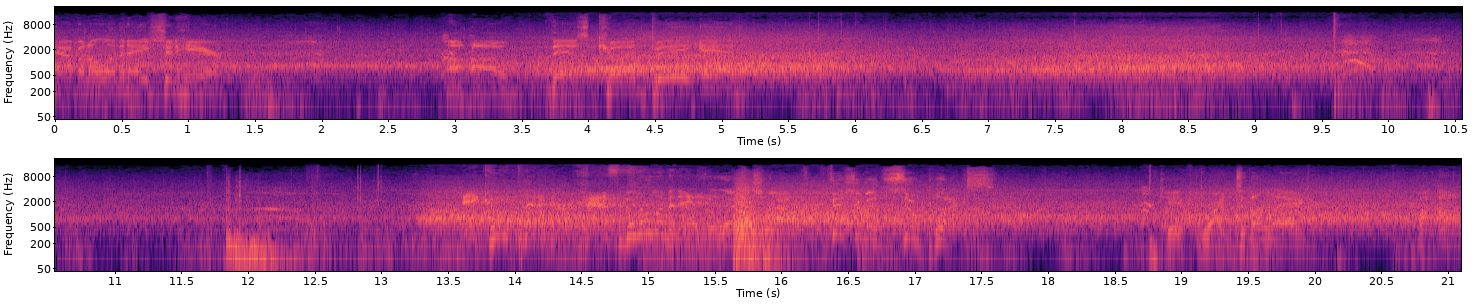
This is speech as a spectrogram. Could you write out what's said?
have an elimination here. Uh-oh. This could be it. A competitor has been eliminated. The leg trap. Fisherman suplex. Kick right to the leg. Uh-oh.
